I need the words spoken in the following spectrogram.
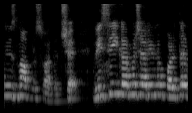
ન્યૂઝમાં આપનું સ્વાગત છે. લઘુત્તમ વેતનની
